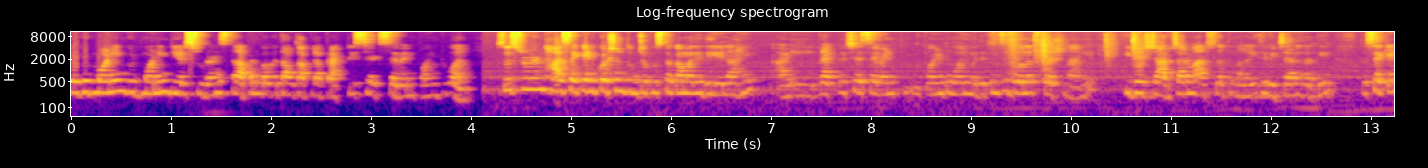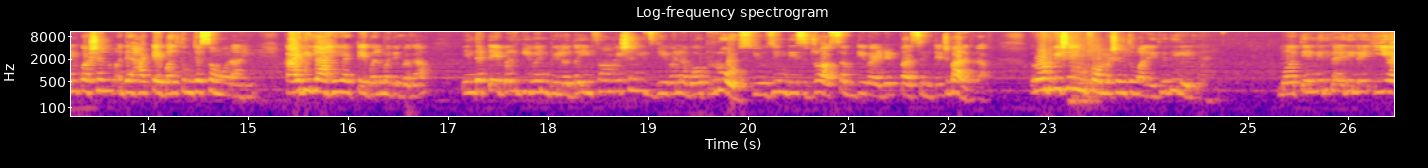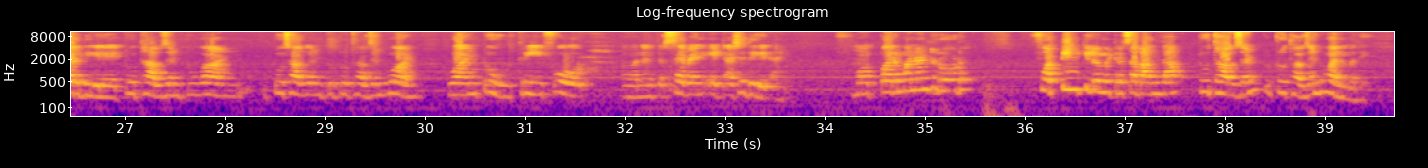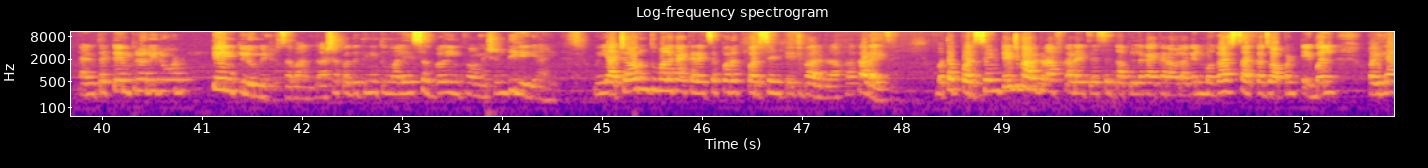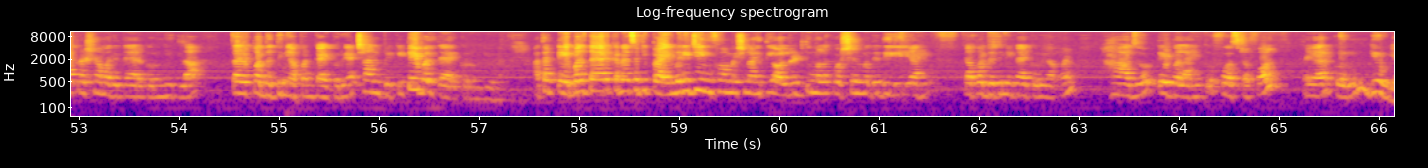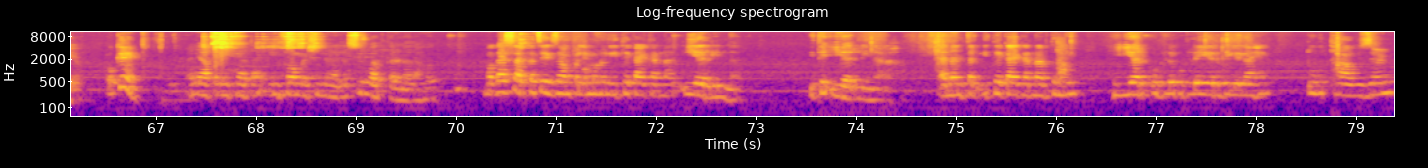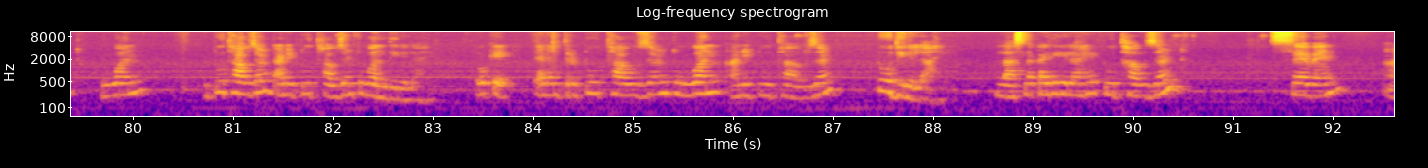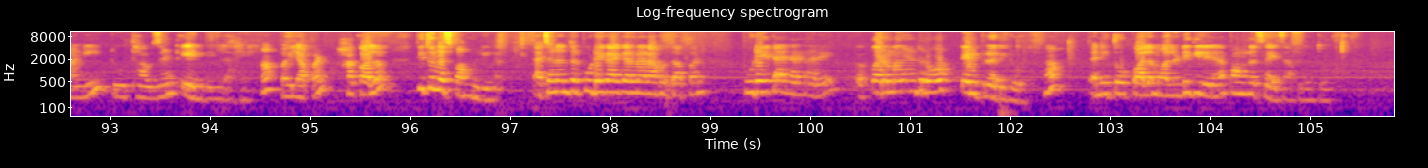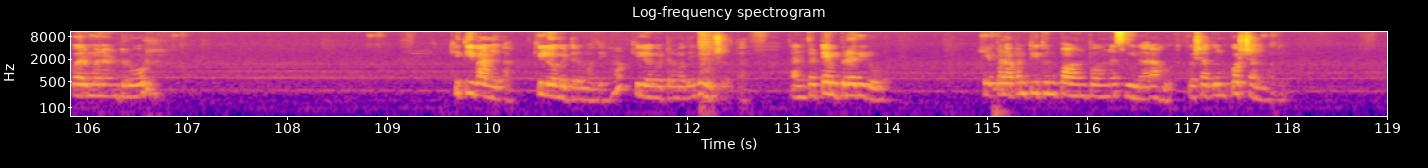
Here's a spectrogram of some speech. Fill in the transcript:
Hey good morning good morning dear students तर आपण बघत आहोत आपला practice set seven point one so student हा सेकंड क्वेश्चन तुमच्या पुस्तकामध्ये दिलेला आहे आणि प्रॅक्टिस सेट सेव्हन पॉईंटमध्ये तुमचे दोनच प्रश्न आहे की जे चार चार मार्क्सला तुम्हाला इथे विचारले जातील. तर सेकंड क्वेश्चनमध्ये हा टेबल तुमच्यासमोर आहे. काय दिलं आहे या टेबलमध्ये बघा. In the table given below the information is given about roads using this draw subdivided percentage bar graph road विषयी इन्फॉर्मेशन तुम्हाला इथे दिलेली आहे. मग त्यांनी काय दिले? इयर दिलेले two thousand two one two thousand two two thousand one one two three four नंतर सेवन एट असे दिलेले आहे. मग परमनंट रोड फोर्टीन किलोमीटरचा बांधला टू थाउजंड टू टू थाउजंडमध्ये. त्यानंतर टेंपररी रोड टेन किलोमीटरचा बांधला. अशा पद्धतीने तुम्हाला हे सगळं इन्फॉर्मेशन दिलेली आहे. मग याच्यावरून तुम्हाला काय करायचं? परत पर्सेंटेज बारग्राफ हा काढायचा आहे. मग आता पर्सेंटेज बारग्राफ काढायचा असेल तर आपल्याला काय करावं लागेल? मगाच सारखा जो आपण टेबल पहिल्या प्रश्नामध्ये तयार करून घेतला तर पद्धतीने आपण काय करूया? छानपैकी टेबल तयार करून घेऊया. आता टेबल तयार करण्यासाठी प्रायमरी जी इन्फॉर्मेशन आहे ती ऑलरेडी तुम्हाला क्वेश्चनमध्ये दिलेली आहे. त्या पद्धतीने काय करूया आपण? हा जो टेबल आहे तो फर्स्ट ऑफ ऑल तयार करून घेऊया. ओके आणि आपण इथे आता इन्फॉर्मेशन लिहायला सुरुवात करणार आहोत. मग सारखंच एक्झाम्पल आहे म्हणून इथे काय करणार? इयर लिहिणार. इथे इयर लिहिणार आहात. त्यानंतर इथे काय करणार तुम्ही? इयर कुठले कुठले इयर दिलेलं आहे? Two thousand one two thousand आणि टू थाउजंड वन दिलेलं आहे. ओके त्यानंतर टू थाउजंड टू वन आणि टू थाउजंड टू दिलेलं आहे. लास्टला काय दिलेलं आहे? टू थाउजंड सेवन आणि टू थाउजंड एट दिलेलं आहे. हां पहिले आपण हा कॉलम तिथूनच पाहून लिहिला. त्याच्यानंतर पुढे काय करणार आहोत आपण? पुढे काय करणार आहे? परमनंट रोड टेंपररी रोड हां त्यांनी तो कॉलम ऑलरेडी दिलेला आहे पाहूनच लिहायचा आपल्याला तो. परमनंट रोड किती बांधला? किलोमीटरमध्ये हां किलोमीटरमध्ये लिहू शकतात. त्यानंतर टेंपररी रोड हे पण आपण तिथून पाहून पाहूनच लिहिणार आहोत. कशातून? क्वेश्चनमधून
